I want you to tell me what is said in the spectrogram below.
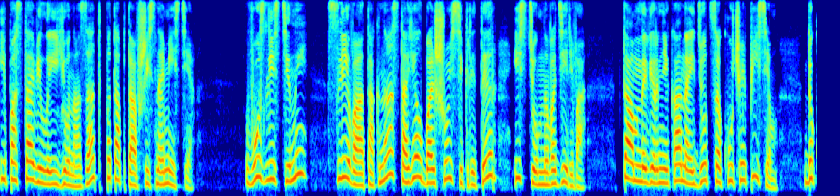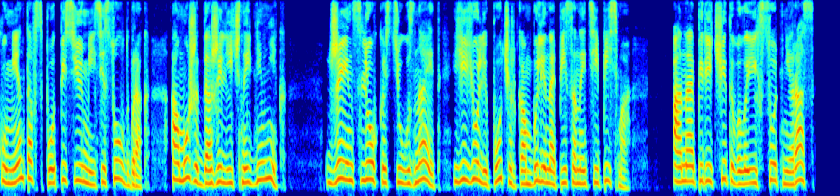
и поставила ее назад, потоптавшись на месте. Возле стены, слева от окна, стоял большой секретер из темного дерева. Там наверняка найдется куча писем, документов с подписью миссис Олдбрак, а может даже личный дневник. Джейн с легкостью узнает, ее ли почерком были написаны те письма. Она перечитывала их сотни раз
